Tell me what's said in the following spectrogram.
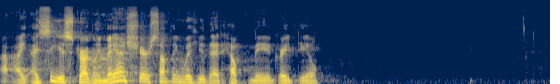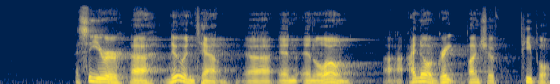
I, I see you struggling. May I share something with you that helped me a great deal? I see you're uh, new in town uh, and, and alone. I know a great bunch of people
